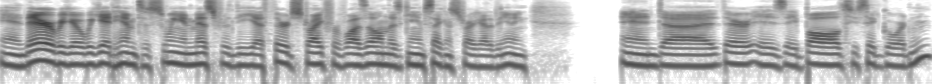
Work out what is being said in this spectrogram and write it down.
And there we go. We get him to swing and miss for the uh, third strike for Voiselle in this game, second strike out of the inning. And uh, there is a ball to Sid Gordon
